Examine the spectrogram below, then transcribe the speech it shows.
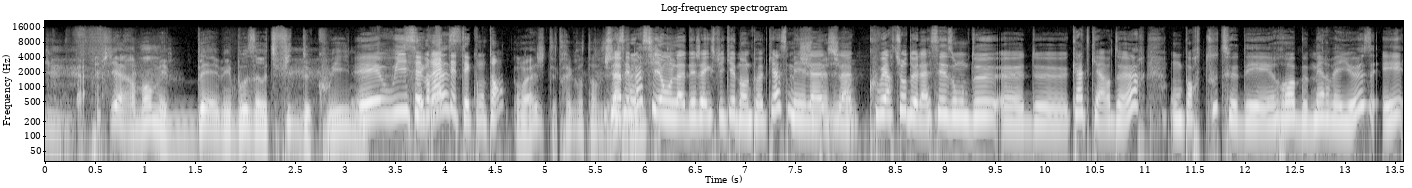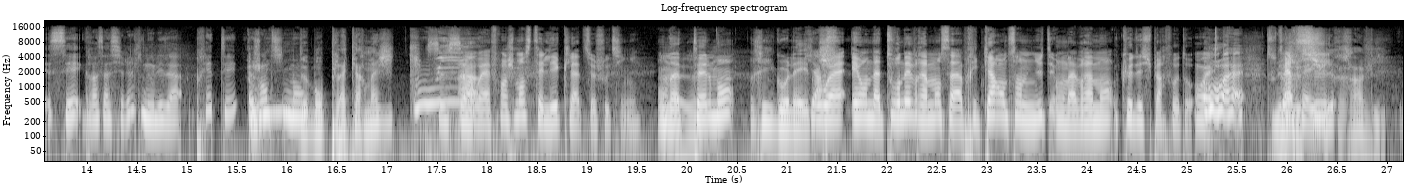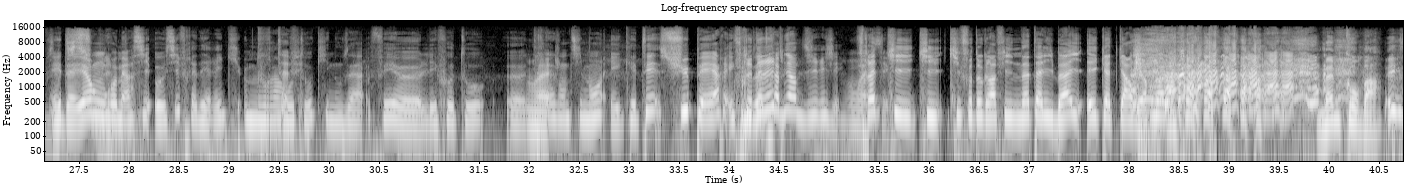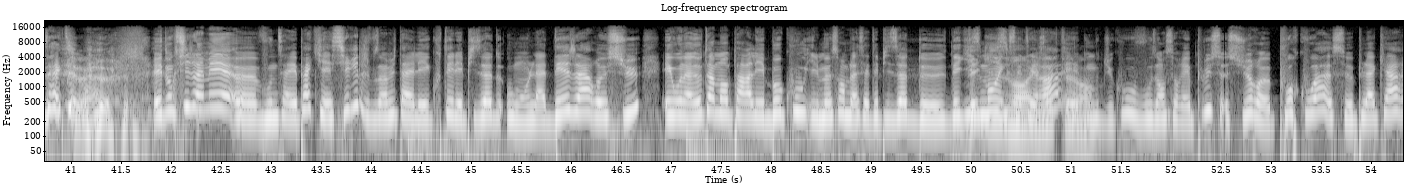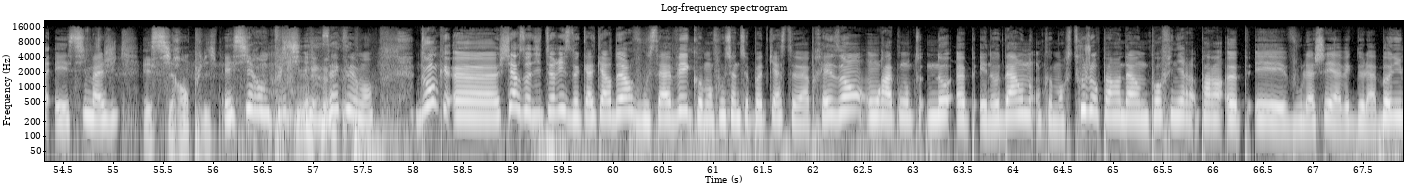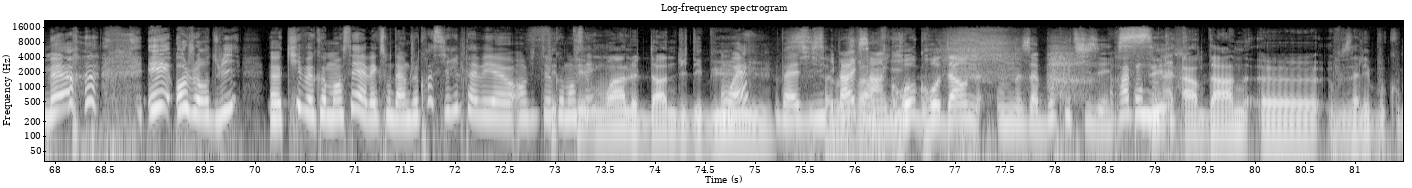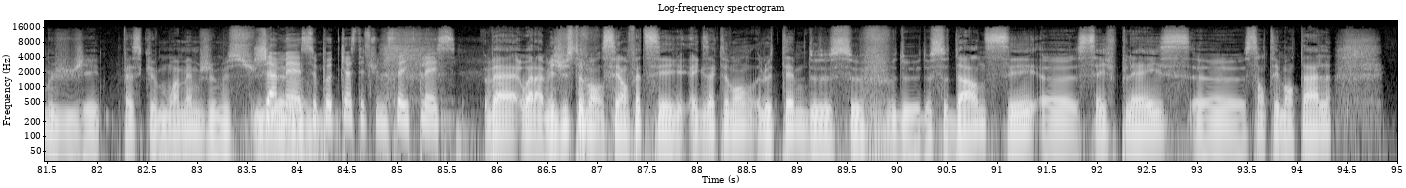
fièrement mes, be- mes beaux outfits de Queen. Et oui, C'est vrai, t'étais content Ouais, j'étais très content. Je sais pas si on l'a déjà expliqué dans le podcast, mais la, couverture de la saison 2 euh, de 4 quarts d'heure, on porte toutes des robes merveilleuses et c'est grâce à Cyril qui nous les a prêtées gentiment. De mon placard magique. C'est ça. Ah ouais, franchement, c'était l'éclat de ce shooting. On Ah a bah, tellement rigolé. Ouais, et on a tourné vraiment, ça a pris 45 minutes et on a vraiment que des super photos. Ouais. Ouais. Mais à je fait. suis ravi. Vous Et d'ailleurs, on remercie aussi Frédéric Muraroto qui nous a fait euh, les photos euh, très gentiment et qui était super et qui nous a Frédéric très bien dirigé. Ouais, Fred qui, qui, qui photographie Nathalie Baye et 4 quarts d'heure. Voilà. Même combat. Exactement. Et donc, si jamais euh, vous ne savez pas qui est Cyril, je vous invite à aller écouter l'épisode où on l'a déjà reçu et où on a notamment parlé beaucoup, il me semble, à cet épisode de déguisement, Déguisement, etc. Et donc, du coup, vous en saurez plus sur euh, pourquoi ce placard est si magique Et si rempli. et si rempli. Exactement. Donc, euh, chers auditeuristes de 4 quarts d'heure, vous savez comment fonctionne ce podcast à présent. On raconte nos up et nos down. On commence toujours par un down pour finir par un up et vous lâcher avec de la bonne humeur. et aujourd'hui, euh, qui veut commencer avec son down? Je crois, Cyril, t'avais euh, envie de commencer C'était moi le down du début. Ouais, vas-y. si Il paraît que c'est un gros gros down. On nous a beaucoup teasé. Raconte-nous. C'est un down. euh, vous allez beaucoup me juger parce que moi-même je me suis. Jamais. euh, Ce podcast est une safe place. Bah, voilà, mais justement, c'est en fait c'est exactement le thème de ce de, de ce down, c'est euh, safe place, euh, santé mentale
